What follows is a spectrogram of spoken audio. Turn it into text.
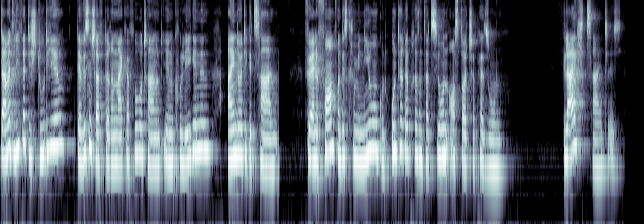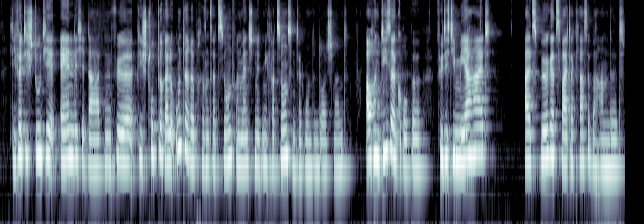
Damit liefert die Studie der Wissenschaftlerin Maika Forotan und ihren Kolleginnen eindeutige Zahlen für eine Form von Diskriminierung und Unterrepräsentation ostdeutscher Personen. Gleichzeitig liefert die Studie ähnliche Daten für die strukturelle Unterrepräsentation von Menschen mit Migrationshintergrund in Deutschland. Auch in dieser Gruppe fühlt sich die Mehrheit als Bürger zweiter Klasse behandelt.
